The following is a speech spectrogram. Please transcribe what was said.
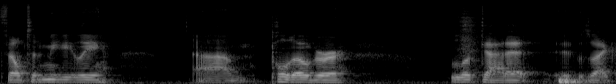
felt it immediately, um, pulled over, looked at it. It was like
